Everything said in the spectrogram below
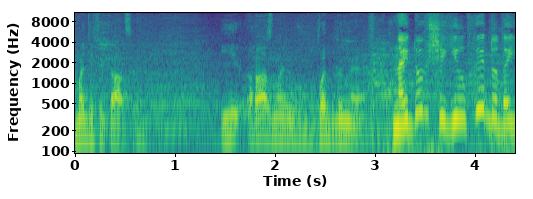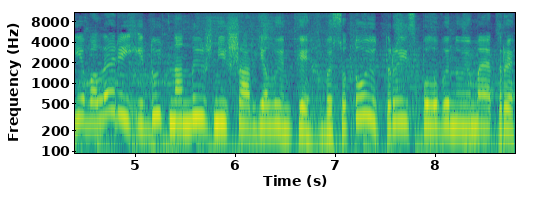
модификаций и разной длины. Найдовші гілки, додає Валерій, ідуть на нижній шар ялинки висотою 3,5 метри.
